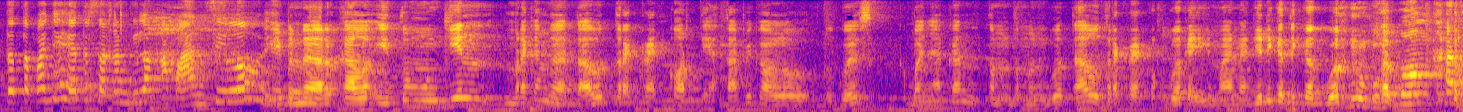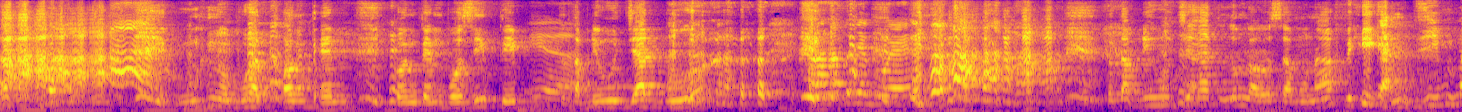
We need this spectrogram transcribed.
Tetap aja haters akan bilang apaan sih lo Iya gitu. benar. Kalau itu mungkin mereka nggak tahu track record ya. Tapi kalau gue kebanyakan teman-teman gue tahu track record gue kayak gimana. Jadi ketika gue ngebuat Bongkar. ngebuat konten konten positif, Iya. tetap dihujat bu. Salah satunya gue. Tetap dihujat. Lu nggak usah munafik anjim.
